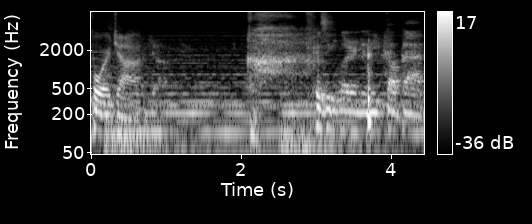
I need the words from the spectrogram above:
for John. Because he learned and he felt bad.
